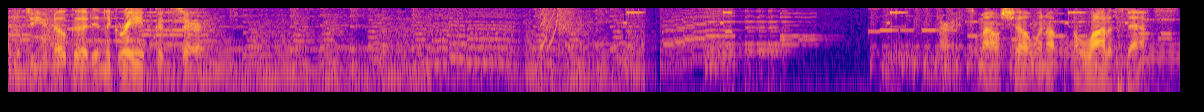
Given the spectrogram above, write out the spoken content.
It'll do you no good in the grave, good sir. Alright, Smile Shell went up a lot of stats.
